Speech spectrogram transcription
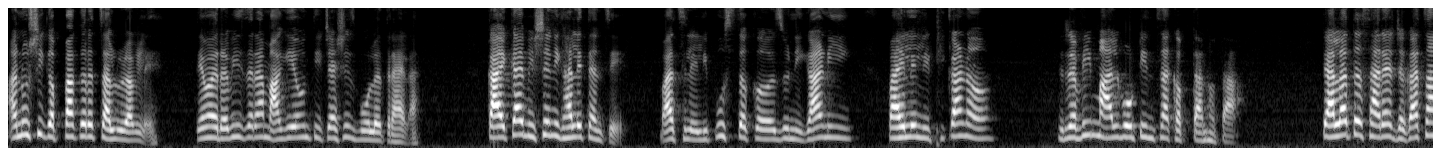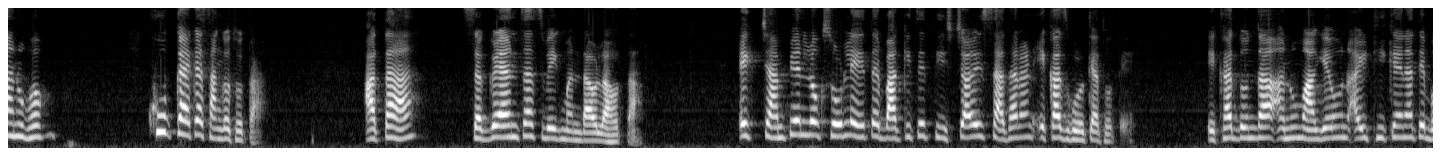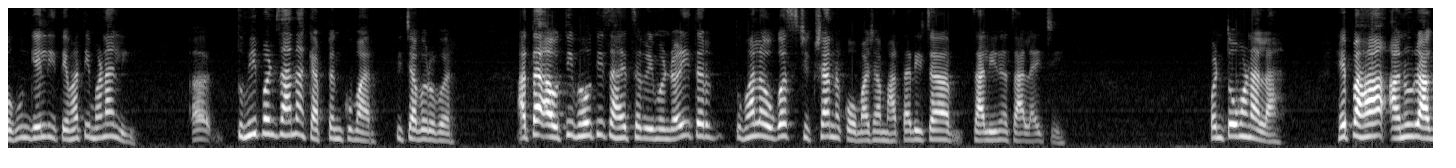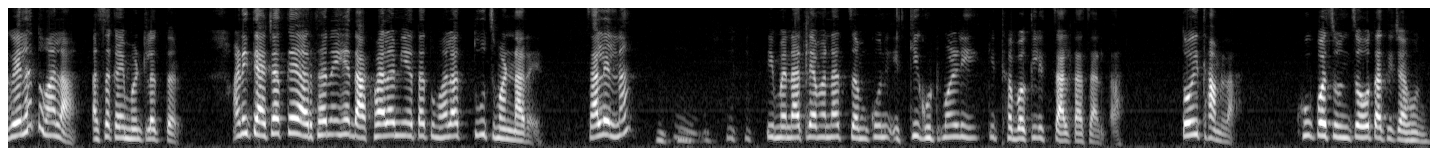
अनुशी गप्पा करत चालू लागले. तेव्हा रवी जरा मागे येऊन तिच्याशीच बोलत राहिला. काय काय विषय निघाले त्यांचे? वाचलेली पुस्तकं जुनी गाणी पाहिलेली ठिकाणं. रवी मालबोटींचा कप्तान होता. त्याला तर साऱ्या जगाचा अनुभव. खूप काय काय सांगत होता. आता सगळ्यांचाच वेग मंदावला होता. एक चॅम्पियन लोक सोडले तर बाकीचे तीस चाळीस साधारण एकाच घोळक्यात होते. एखाद दोनदा अनु मागे येऊन आई ठीक आहे ना ते बघून गेली तेव्हा ती म्हणाली तुम्ही पण जा ना कॅप्टन कुमार तिच्याबरोबर. आता अवतीभवतीच आहेत सगळी मंडळी तर तुम्हाला उगाच शिक्षा नको माझ्या म्हातारीच्या चालीनं चालायची. पण तो म्हणाला हे पहा अनु रागवेल ना तुम्हाला? असं काही म्हटलं तर. आणि त्याच्यात काही अर्थ नाही हे दाखवायला मी आता तुम्हाला तूच म्हणणार आहे. चालेल ना? ती मनातल्या मनात चमकून इतकी घुटमळली की थबकलीच चालता चालता. तोही थांबला. खूपच उंच होता तिच्याहून.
